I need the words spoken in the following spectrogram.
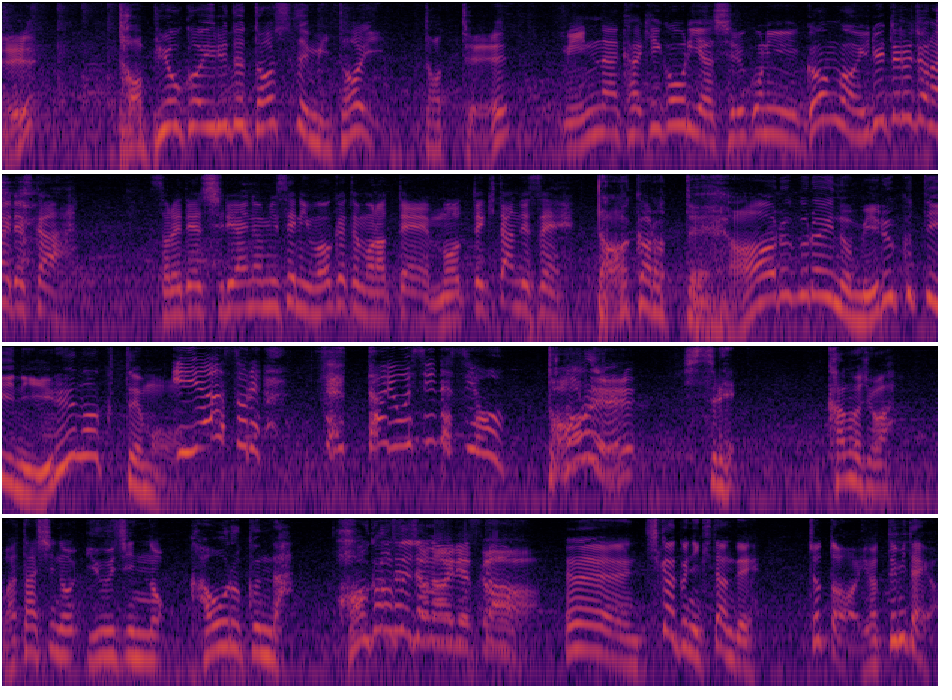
え？タピオカ入りで出してみたい。だって？みんなかき氷や汁粉にガンガン入れてるじゃないですか。それで知り合いの店に分けてもらって持ってきたんです。だからってアールグレイのミルクティーに入れなくても。いやそれ絶対美味しいですよ。誰？失礼。彼女は私の友人のカオルくんだ博士じゃないですか。うん近くに来たんでちょっと寄ってみたよ。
